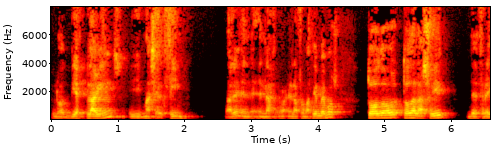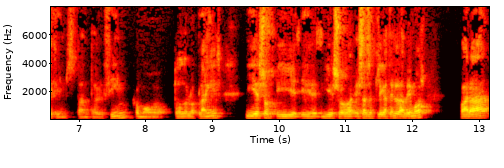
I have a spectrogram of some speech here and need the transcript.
los 10 plugins y más el theme, ¿vale? En, la, en la, formación vemos todo, toda la suite de Thread Themes, tanto el theme como todos los plugins y eso y, y eso esas explicaciones las vemos para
